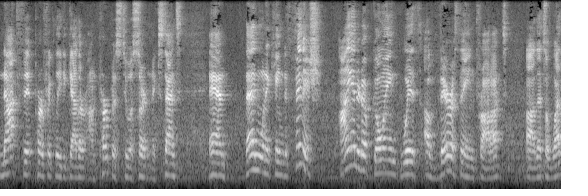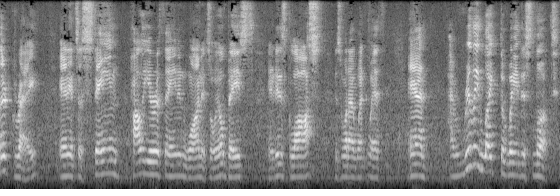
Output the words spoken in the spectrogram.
not fit perfectly together on purpose to a certain extent. And then when it came to finish, I ended up going with a Varathane product uh, that's a weathered gray, and it's a stain polyurethane in one. It's oil based, and it is gloss, is what I went with. And I really liked the way this looked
